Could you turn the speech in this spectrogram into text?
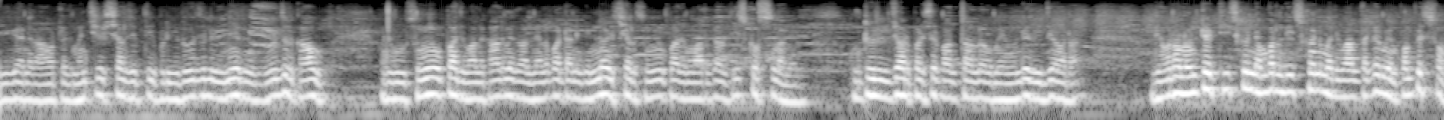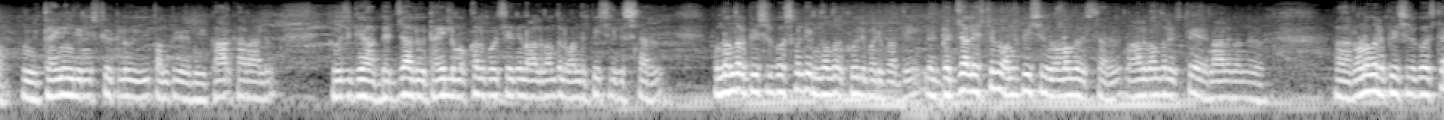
ఇవి కానీ రావట్లేదు. మంచి విషయాలు చెప్తే ఇప్పుడు ఈ రోజులు వినే రోజులు కావు. మరి స్వయం ఉపాధి వాళ్ళ కాళ్ళ మీద వాళ్ళు నిలబడడానికి ఎన్నో విషయాలు స్వయం ఉపాధి మార్గాలు తీసుకొస్తున్నాను నేను. గుంటూరు విజయవాడ పరిసర ప్రాంతాల్లో మేము ఉండేది విజయవాడ. ఎవరైనా ఉంటే తీసుకొని నెంబర్లు తీసుకొని మరి వాళ్ళ దగ్గర మేము పంపిస్తాం. మీ ట్రైనింగ్ ఇన్స్టిట్యూట్లు ఈ పంపి మీ కార్ఖానాలు రోజుకి ఆ బెజ్జాలు టైర్లు మొక్కలు కోసేది నాలుగు వందలు వంద పీసులకి ఇస్తున్నారు. రెండు వందల పీసులు కోసుకుంటే ఎనిమిది వందలు కూలి పడిపోద్ది. లేదు బెజ్జాలు వేస్తే వంద పీసులు రెండు వందలు ఇస్తారు. నాలుగు వందలు ఇస్తే నాలుగు వందలు రెండు వందల పీసులకు వస్తే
